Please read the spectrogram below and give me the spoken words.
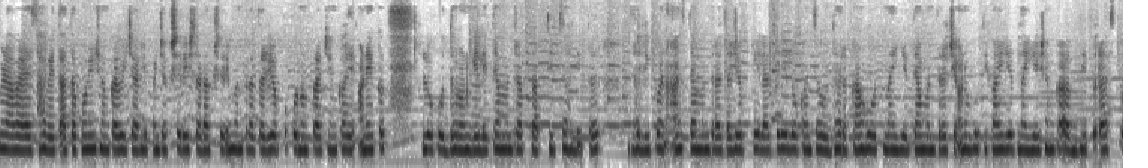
मिळावयास हवेत. आता कोणी शंका विचारली पंचाक्षरी षडाक्षरी मंत्राचा जप करून प्राचीन काळी अनेक लोक उद्धरून गेले. त्या मंत्राप्राप्ती झाली. तर झाली. पण आज त्या मंत्राचा जप केला तरी लोकांचा उद्धार का होत नाहीये? त्या मंत्राची अनुभूती का येत नाहीये? शंका अगदी रास्त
